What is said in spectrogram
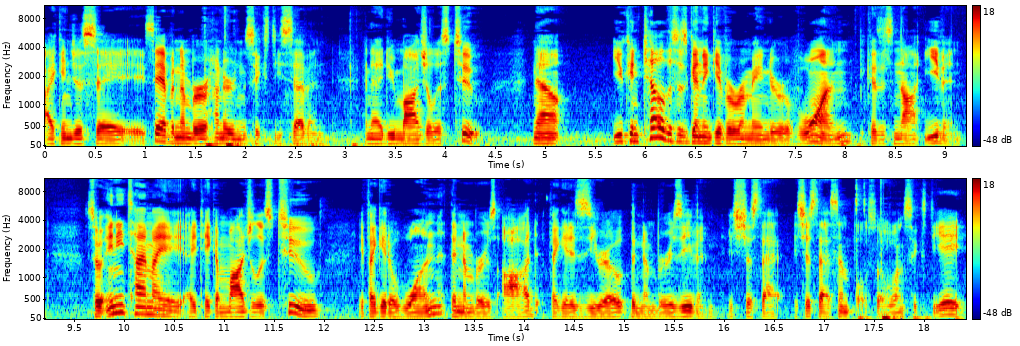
I can just say, say I have a number 167 and I do modulus 2. Now, you can tell this is going to give a remainder of 1 because it's not even. So anytime I, I take a modulus 2, if I get a 1, the number is odd. If I get a 0, the number is even. It's just that it's just that simple. So 168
